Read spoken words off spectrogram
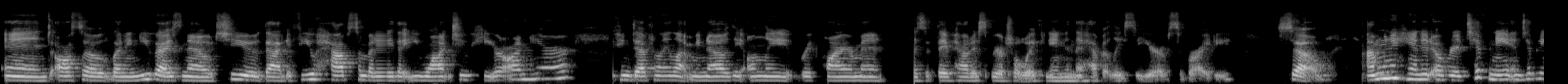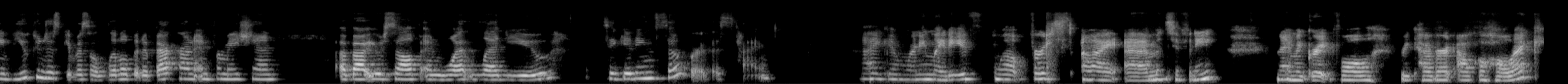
And also letting you guys know too that if you have somebody that you want to hear on here, you can definitely let me know. The only requirement is that they've had a spiritual awakening and they have at least a year of sobriety. So I'm going to hand it over to Tiffani. And Tiffani, if you can just give us a little bit of background information about yourself and what led you to getting sober this time. Hi, good morning, ladies. Well, first, I am Tiffani, and I'm a grateful, recovered alcoholic.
